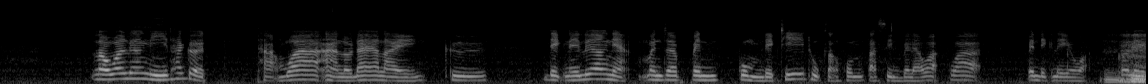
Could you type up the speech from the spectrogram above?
ๆ เราว่าเรื่องนี้ถ้าเกิดถามว่าอ่านเราได้อะไร คือเด็กในเรื่องเนี่ย มันจะเป็น กลุ่มเด็กที่ถูกสังคมตัดสินไปแล้วอะว่าเป็นเด็กเลวอะอืมก็เลย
